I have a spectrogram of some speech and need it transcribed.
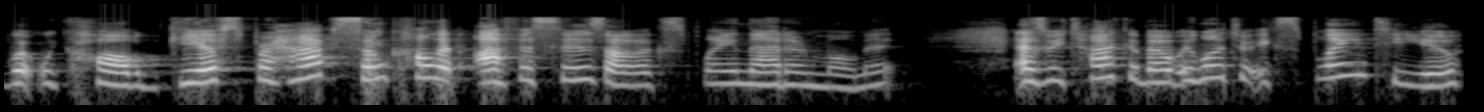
what we call gifts, perhaps. Some call it offices. I'll explain that in a moment. As we talk about, we want to explain to you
